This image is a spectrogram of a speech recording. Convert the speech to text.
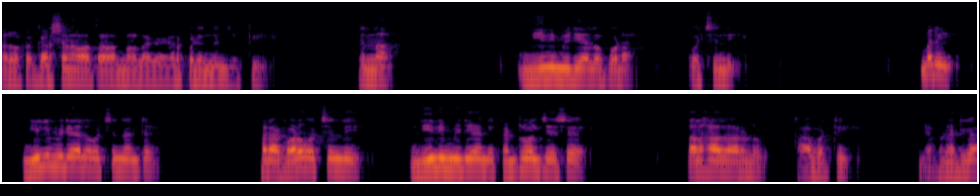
మరి ఒక ఘర్షణ వాతావరణం లాగా ఏర్పడిందని చెప్పి నిన్న నీలి మీడియాలో కూడా వచ్చింది. మరి నీలి మీడియాలో వచ్చిందంటే మరి ఆ గొడవ వచ్చింది నీలి మీడియాని కంట్రోల్ చేసే సలహాదారుడు కాబట్టి డెఫినెట్గా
